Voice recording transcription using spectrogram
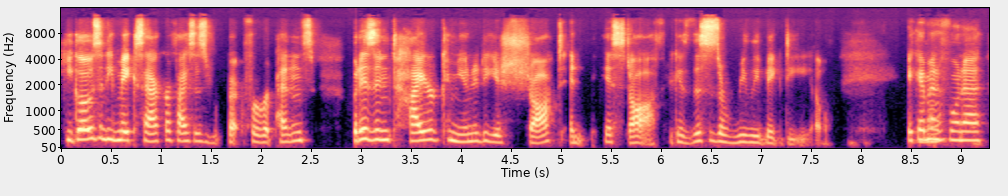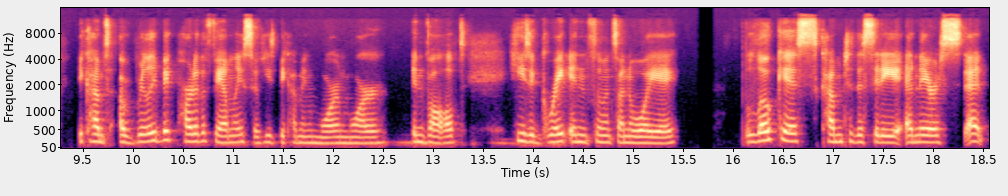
He goes and he makes sacrifices for repentance, but his entire community is shocked and pissed off because this is a really big deal. Ikemenefuna mm-hmm. becomes a really big part of the family, so he's becoming more and more involved. He's a great influence on Oye. Locusts come to the city and they are set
